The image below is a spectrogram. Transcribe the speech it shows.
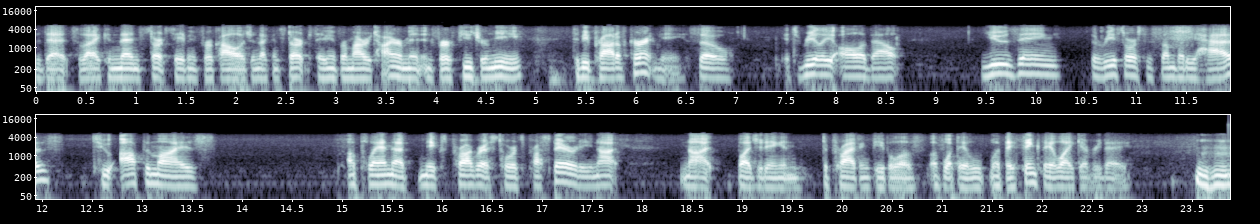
the debt so that I can then start saving for college and I can start saving for my retirement and for future me to be proud of current me. So it's really all about using the resources somebody has to optimize a plan that makes progress towards prosperity, not not budgeting and depriving people of, of what they what they think they like every day. Mm-hmm.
